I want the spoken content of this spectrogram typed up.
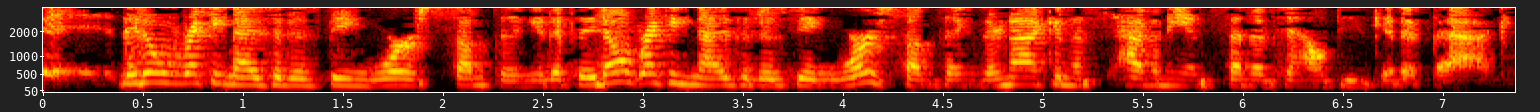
eh, they don't recognize it as being worth something. And if they don't recognize it as being worth something, they're not going to have any incentive to help you get it back.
